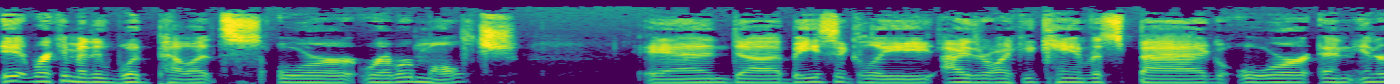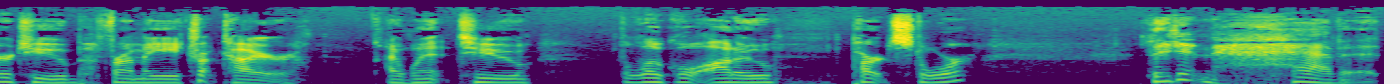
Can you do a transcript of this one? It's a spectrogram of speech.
It recommended wood pellets or rubber mulch and uh, basically either like a canvas bag or an inner tube from a truck tire. I went to the local auto parts store. They didn't have it.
